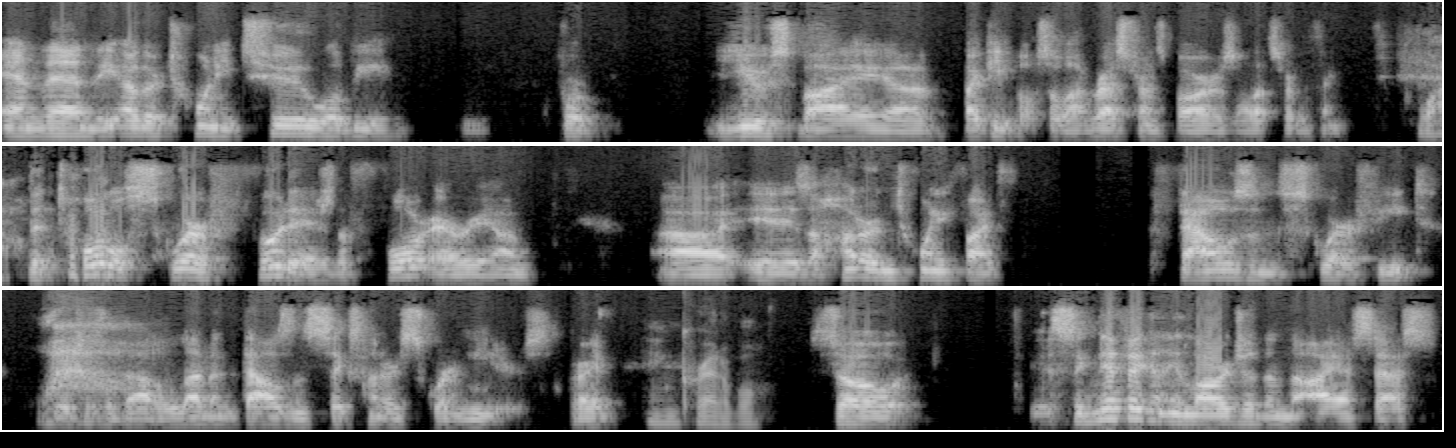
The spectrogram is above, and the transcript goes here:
And then the other 22 will be for use by uh, by people, so like restaurants, bars, all that sort of thing. Wow. The total square footage, the floor area, uh, is 125,000 square feet, wow. which is about 11,600 square meters, right? Incredible. So significantly larger than the ISS.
